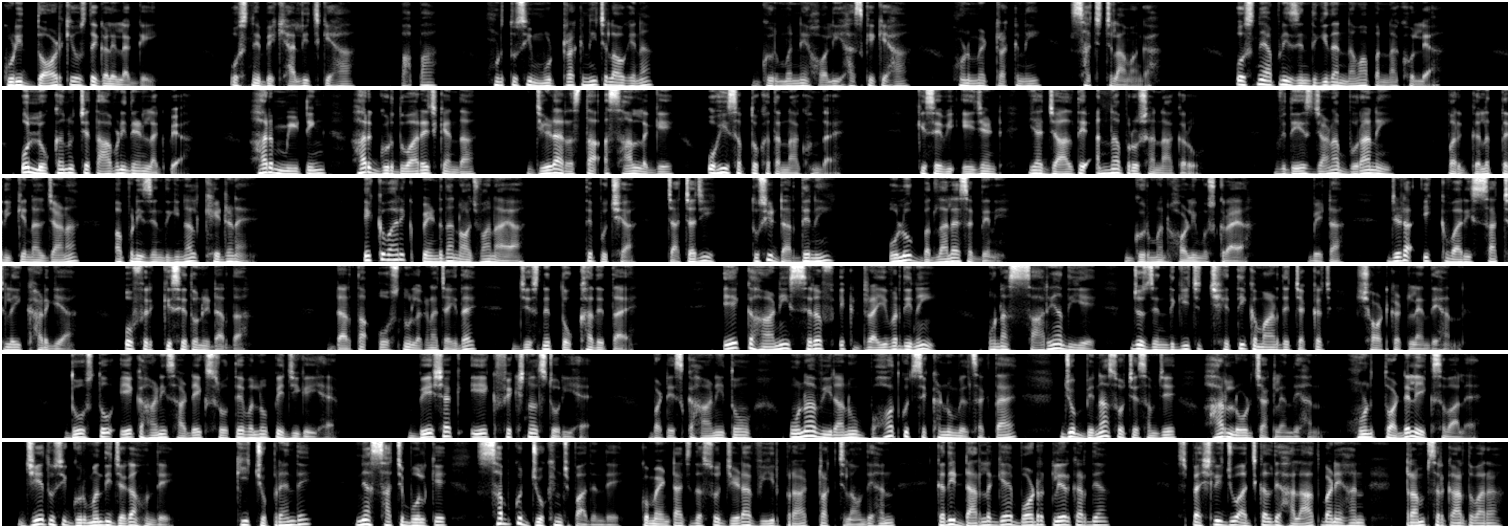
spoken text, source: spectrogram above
ਕੁੜੀ ਦੌੜ ਕੇ ਉਸ ਦੇ ਗਲੇ ਲੱਗ ਗਈ। ਉਸਨੇ ਬੇਖਿਆਲੀ 'ਚ ਕਿਹਾ, ਪਾਪਾ, ਹੁਣ ਤੁਸੀਂ ਮੁੜ ਟਰੱਕ ਨਹੀਂ ਚਲਾਓਗੇ ਨਾ? ਗੁਰਮਨ ਨੇ ਹੌਲੀ ਹੱਸ ਕੇ ਕਿਹਾ, ਹੁਣ ਮੈਂ ਟਰੱਕ ਨਹੀਂ ਸੱਚ ਚਲਾਵਾਂਗਾ। ਉਸਨੇ ਆਪਣੀ ਜ਼ਿੰਦਗੀ ਦਾ ਨਵਾਂ ਪੰਨਾ ਖੋਲ੍ਹਿਆ। ਉਹ ਲੋਕਾਂ ਨੂੰ ਚੇਤਾਵਨੀ ਦੇਣ ਲੱਗ ਪਿਆ। ਹਰ ਮੀਟਿੰਗ, ਹਰ ਗੁਰਦੁਆਰੇ 'ਚ ਕਹਿੰਦਾ, ਜਿਹੜਾ ਰਸਤਾ ਆਸਾਨ ਲੱਗੇ, ਉਹੀ ਸਭ ਤੋਂ ਖਤਰਨਾਕ ਹੁੰਦਾ ਹੈ। ਕਿਸੇ ਵੀ ਏਜੰਟ ਜਾਂ ਜਾਲ ਤੇ ਅੰਨਾ ਭਰੋਸਾ ਨਾ ਕਰੋ। ਵਿਦੇਸ਼ ਜਾਣਾ ਬੁਰਾ ਨਹੀਂ, ਪਰ ਗਲਤ ਤਰੀਕੇ ਨਾਲ ਜਾਣਾ, ਆਪਣੀ ਜ਼ਿੰਦਗੀ ਨਾਲ ਖੇਡਣਾ ਹੈ। ਇੱਕ ਵਾਰ ਇੱਕ ਪਿੰਡ ਦਾ ਨੌਜਵਾਨ ਆਇਆ ਤੇ ਪੁੱਛਿਆ, ਚਾਚਾ ਜੀ, ਤੁਸੀਂ ਡਰਦੇ ਨਹੀਂ? ਉਹ ਲੋਕ ਬਦਲਾ ਲੈ ਸਕਦੇ ਨੇ। ਗੁਰਮਨ ਹੌਲੀ ਮੁਸਕਰਾਇਆ, ਬੇਟਾ, ਜਿਹੜਾ ਇੱਕ ਵਾਰੀ ਸੱਚ ਲਈ ਖੜ ਗਿਆ, ਉਹ ਫਿਰ ਕਿਸੇ ਤੋਂ ਨਹੀਂ ਡਰਦਾ। ਡਰ ਤਾਂ ਉਸ ਨੂੰ ਲੱਗਣਾ ਚਾਹੀਦਾ ਹੈ ਜਿਸ ਨੇ ਧੋਖਾ ਦਿੱਤਾ ਹੈ ਇਹ ਕਹਾਣੀ ਸਿਰਫ ਇੱਕ ਡਰਾਈਵਰ ਦੀ ਨਹੀਂ, ਉਹਨਾਂ ਸਾਰਿਆਂ ਦੀ ਏ ਜੋ ਜ਼ਿੰਦਗੀ 'ਚ ਛੇਤੀ ਕਮਾਉਣ ਦੇ ਚੱਕਰ 'ਚ ਸ਼ਾਰਟਕਟ ਲੈਂਦੇ ਹਨ। ਦੋਸਤੋ, ਇਹ ਕਹਾਣੀ ਸਾਡੇ ਇੱਕ ਸਰੋਤੇ ਵੱਲੋਂ ਭੇਜੀ ਗਈ ਹੈ। ਬੇਸ਼ੱਕ ਇਹ ਇੱਕ ਫਿਕਸ਼ਨਲ ਸਟੋਰੀ ਹੈ ਬਟ ਇਸ ਕਹਾਣੀ ਤੋਂ ਉਹਨਾਂ ਵੀਰਾਂ ਨੂੰ ਬਹੁਤ ਕੁਝ ਸਿੱਖਣ ਨੂੰ ਮਿਲ ਸਕਦਾ ਹੈ, ਜੋ ਬਿਨਾਂ ਸੋਚੇ ਸਮਝੇ ਹਰ ਲੋੜ ਚੱਕ ਲੈਂਦੇ ਹਨ। ਹੁਣ ਤੁਹਾਡੇ ਲਈ ਇੱਕ ਸਵਾਲ ਹੈ। ਜੇ ਤੁਸੀਂ ਗੁਰਮਨ ਦੀ ਜਗ੍ਹਾ ਹੁੰਦੇ, ਕੀ ਚੁੱਪ ਰਹਿੰਦੇ ਜਾਂ ਸੱਚ ਬੋਲ ਕੇ ਸਭ ਕੁਝ ਜੋਖਿਮ 'ਚ ਪਾ ਦਿੰਦੇ? ਕਮੈਂਟਾਂ 'ਚ ਦੱਸੋ ਜਿਹੜਾ ਵੀਰ ਭਰਾ ਟਰੱਕ ਚਲਾਉਂਦੇ ਹਨ। ਕਦੀ ਡਰ ਲੱਗਿਆ ਬਾਰਡਰ ਕਲੀਅਰ ਕਰਦਿਆਂ? ਸਪੈਸ਼ਲੀ ਜੋ ਅੱਜਕੱਲ ਦੇ ਹਾਲਾਤ ਬਣੇ ਹਨ ਟਰੰਪ ਸਰਕਾਰ ਦੁਆਰਾ।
